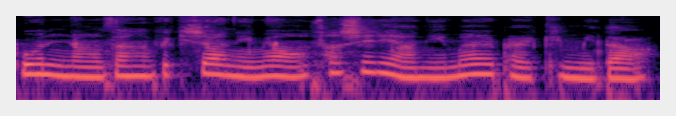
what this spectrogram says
본 영상 픽션이며 사실이 아님을 밝힙니다.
